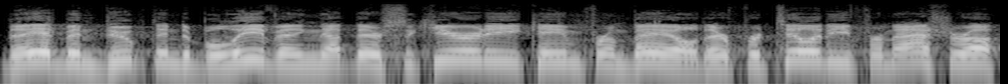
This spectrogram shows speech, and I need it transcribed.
They had been duped into believing that their security came from Baal, their fertility from Asherah,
